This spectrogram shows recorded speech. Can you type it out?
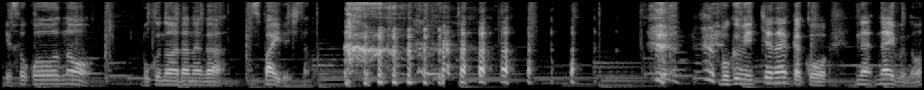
でそこの僕のあだ名がスパイでした 僕めっちゃなんかこうな内部の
